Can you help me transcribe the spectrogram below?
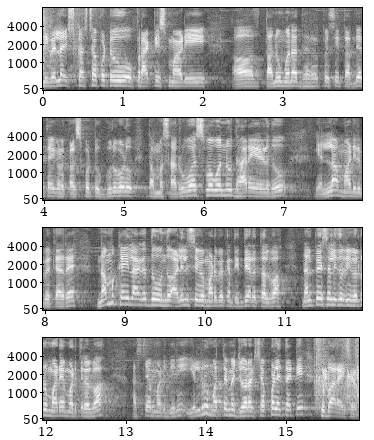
ನೀವೆಲ್ಲ ಇಷ್ಟು ಕಷ್ಟಪಟ್ಟು ಪ್ರಾಕ್ಟೀಸ್ ಮಾಡಿ ತನುಮನ ತನು ಮನ ಧರ್ಪಿಸಿ ತಂದೆ ತಾಯಿಗಳು ಕಳಿಸ್ಕೊಟ್ಟು ಗುರುಗಳು ತಮ್ಮ ಸರ್ವಸ್ವವನ್ನು ಧಾರೆ ಎಳೆದು ಎಲ್ಲ ಮಾಡಿರಬೇಕಾದ್ರೆ ನಮ್ಮ ಕೈಲಾಗದ್ದು ಒಂದು ಅಳಿಲು ಸೇವೆ ಮಾಡಬೇಕಂತ ಇದ್ದೇ ಇರುತ್ತಲ್ವಾ? ನನ್ನ ಪ್ಲೇಸಲ್ಲಿದ್ದರೂ ನೀವೆಲ್ಲರೂ ಮಾಡೇ ಮಾಡ್ತೀರಲ್ವಾ? ಅಷ್ಟೇ ಮಾಡಿದ್ದೀನಿ. ಎಲ್ಲರೂ ಮತ್ತೊಮ್ಮೆ ಜೋರಾಗಿ ಚಪ್ಪಳೆ ತಟ್ಟಿ ಶುಭ ಹಾರೈಸೋಣ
